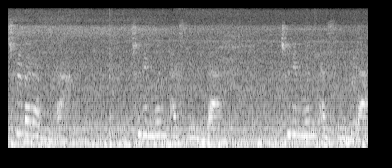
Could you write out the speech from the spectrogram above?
출발합니다. 출입문 닫습니다. 출입문 닫습니다.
